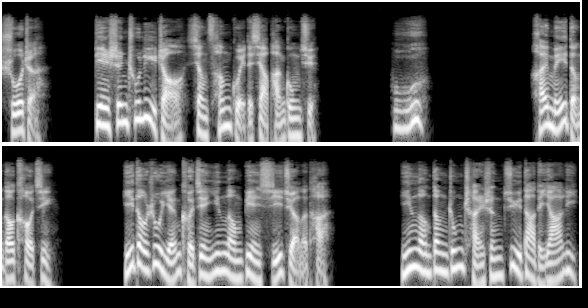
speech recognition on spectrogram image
说着，便伸出利爪向苍鬼的下盘攻去。呜！还没等到靠近，一道肉眼可见音浪便席卷了他。音浪当中产生巨大的压力，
